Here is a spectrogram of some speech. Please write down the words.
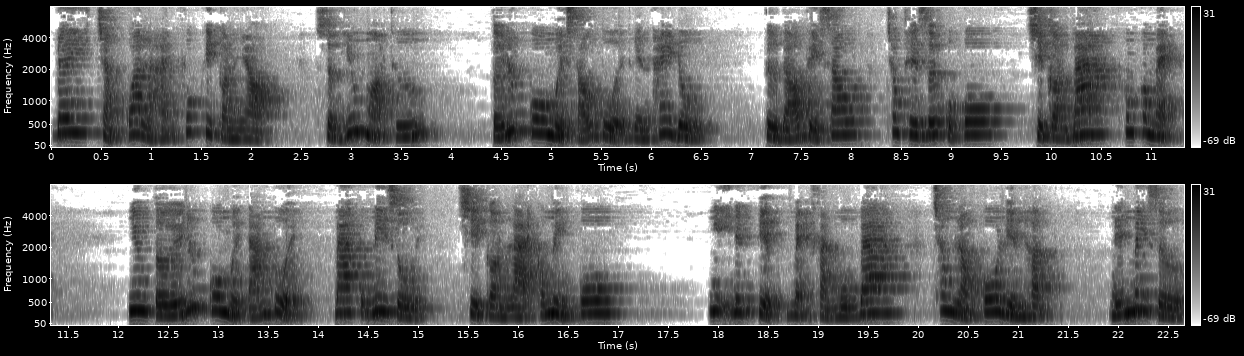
Đây chẳng qua là hạnh phúc khi còn nhỏ, sở hữu mọi thứ. Tới lúc cô 16 tuổi liền thay đổi. Từ đó về sau, trong thế giới của cô, chỉ còn ba, không có mẹ. Nhưng tới lúc cô 18 tuổi, ba cũng đi rồi, chỉ còn lại có mình cô. Nghĩ đến việc mẹ phản bội ba, trong lòng cô liền hận. Đến bây giờ,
